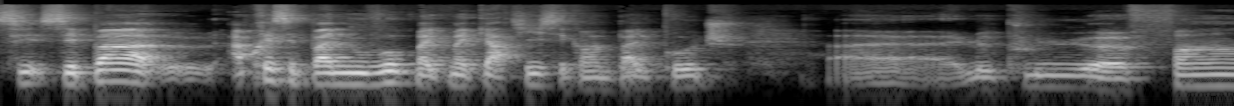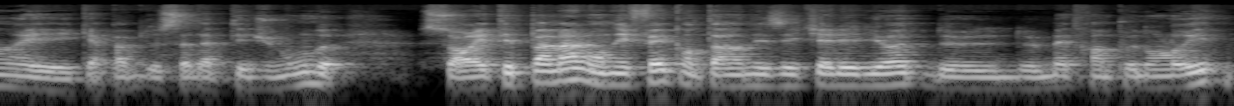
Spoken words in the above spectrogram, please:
c'est pas. Après, c'est pas nouveau que Mike McCarthy, c'est quand même pas le coach le plus fin et capable de s'adapter du monde. Ça aurait été pas mal, en effet, quand tu as un Ezekiel Elliott, de, de, le mettre un peu dans le rythme.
